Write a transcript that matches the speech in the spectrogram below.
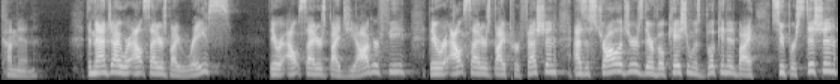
come in. The Magi were outsiders by race, they were outsiders by geography. They were outsiders by profession. As astrologers, their vocation was bookended by superstition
